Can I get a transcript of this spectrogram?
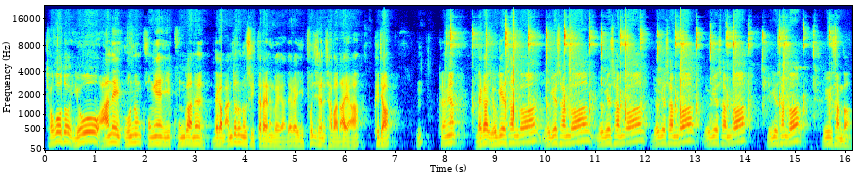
적어도 요 안에 오는 공의 이 공간을 내가 만들어 놓을 수 있다라는 거예요. 내가 이 포지션을 잡아놔야. 그죠? 음? 그러면 내가 여기에서 한 번, 여기에서 한 번, 여기에서 한 번, 여기에서 한 번, 여기에서 한 번, 여기에서 한 번, 여기서 한 번.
